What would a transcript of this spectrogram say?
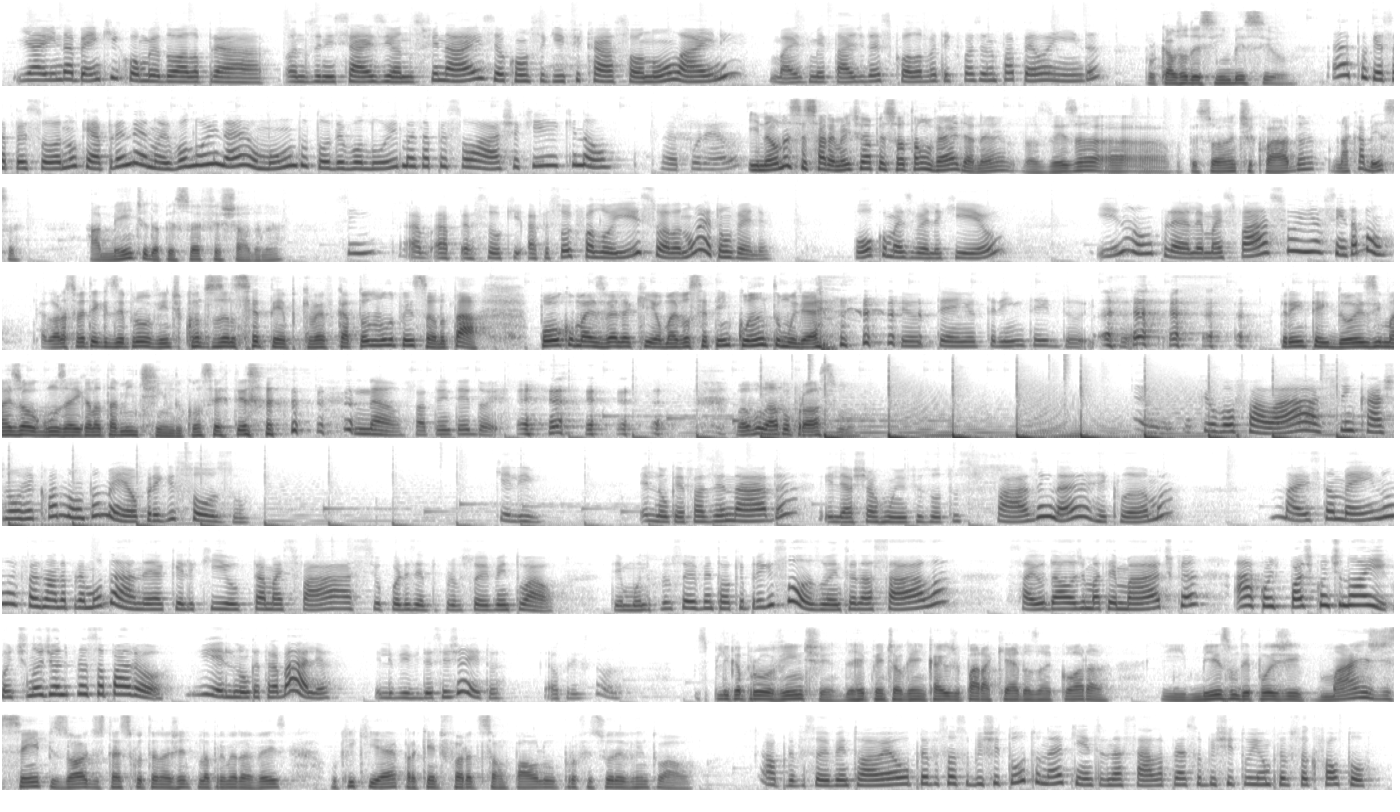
E ainda bem que, como eu dou aula para anos iniciais e anos finais, eu consegui ficar só no online, mas metade da escola vai ter que fazer no papel ainda. Por causa desse imbecil. É, porque essa pessoa não quer aprender, não evolui, né? O mundo todo evolui, mas a pessoa acha que, que não. É por ela. E não necessariamente é uma pessoa tão velha, né? Às vezes a, a, pessoa é antiquada na cabeça. A mente da pessoa é fechada, né? Sim. A, a, pessoa que, a pessoa que falou isso, ela não é tão velha. Pouco mais velha que eu e não, pra ela é mais fácil e assim tá bom. Agora você vai ter que dizer pro ouvinte quantos anos você tem, porque vai ficar todo mundo pensando, tá, pouco mais velha que eu, mas você tem quanto, mulher? Eu tenho 32 32 e mais alguns aí que ela tá mentindo, com certeza. Não, só 32. Vamos lá pro próximo. É, o que eu vou falar se encaixa no reclamão também, é o preguiçoso. Que ele ele não quer fazer nada, ele acha ruim o que os outros fazem, né? Reclama, mas também não faz nada para mudar, né? Aquele que o que tá mais fácil, por exemplo, o professor eventual. Tem muito professor eventual que é preguiçoso, entra na sala, saiu da aula de matemática, ah, pode continuar aí, continua de onde o professor parou. E ele nunca trabalha, ele vive desse jeito, é o preguiçoso. Explica pro ouvinte, de repente alguém caiu de paraquedas agora e mesmo depois de mais de 100 episódios, está escutando a gente pela primeira vez, o que, que é, para quem é de fora de São Paulo, professor eventual? Ah, o professor eventual é o professor substituto, né, que entra na sala para substituir um professor que faltou.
